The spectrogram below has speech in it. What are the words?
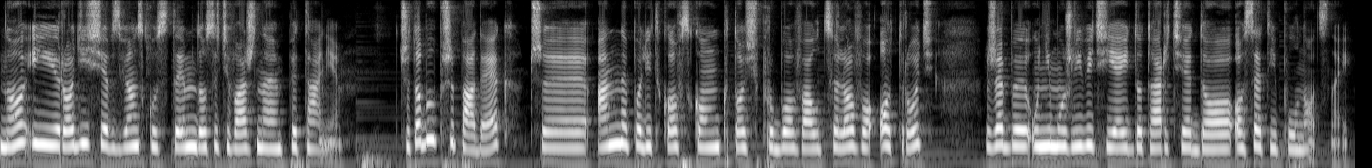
No i rodzi się w związku z tym dosyć ważne pytanie. Czy to był przypadek, czy Annę Politkowską ktoś próbował celowo otruć, żeby uniemożliwić jej dotarcie do Osetii Północnej?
